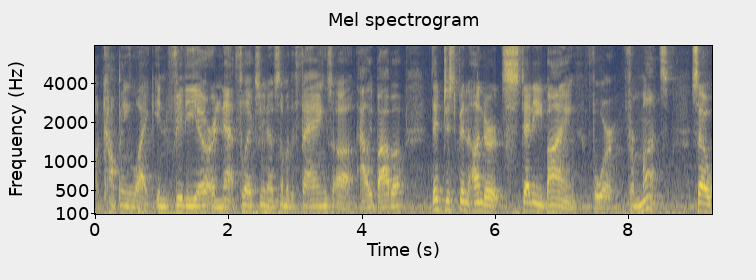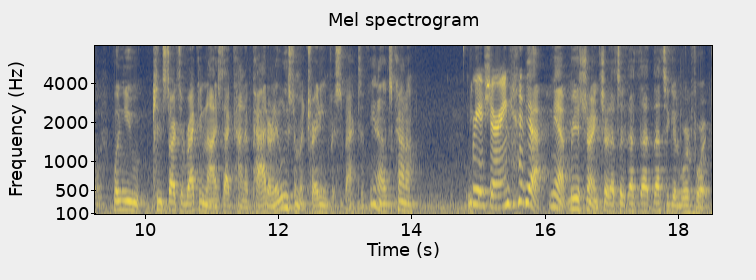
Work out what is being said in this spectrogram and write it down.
a company like Nvidia or Netflix, you know, some of the fangs, uh, Alibaba, they've just been under steady buying for for months. So when you can start to recognize that kind of pattern, at least from a trading perspective, you know, it's kind of reassuring. yeah, yeah, reassuring. Sure, that's a that, that, that's a good word for it.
